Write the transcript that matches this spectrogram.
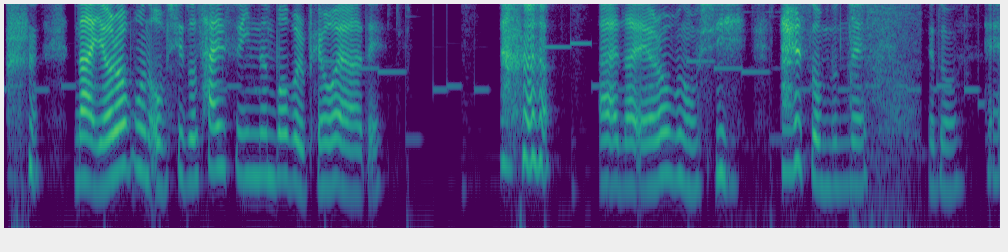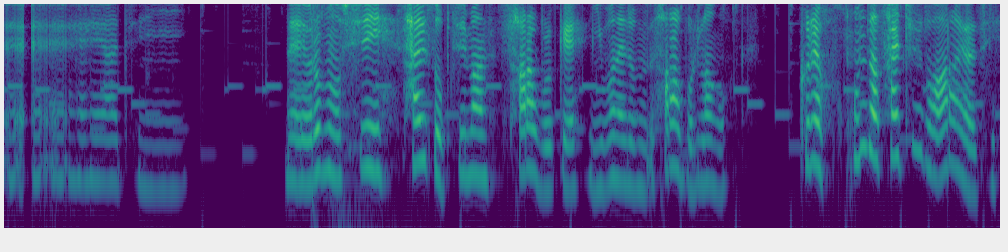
나 여러분 없이도 살 수 있는 법을 배워야 돼. 아, 나 여러분 없이 살 수 없는데 그래도 해, 해, 해 야지. 네, 여러분 없이 살 수 없지만 살아볼게. 이번에 좀 살아보려고. 그래, 혼자 살 줄도 알아야지.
